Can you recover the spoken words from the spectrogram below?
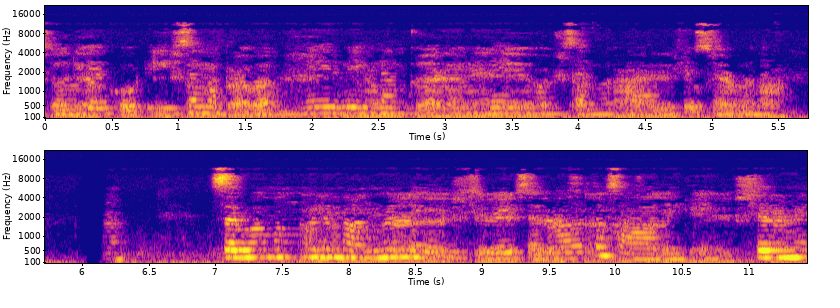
महाकाय सूर्यकोटी समप्रभ निर्विघ्नं करणे देव सर्वकार्येषु सर्वदा सर्वमङ्गलमाङ्गल्ये शिवे सर्वार्थसाधिके शरणे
